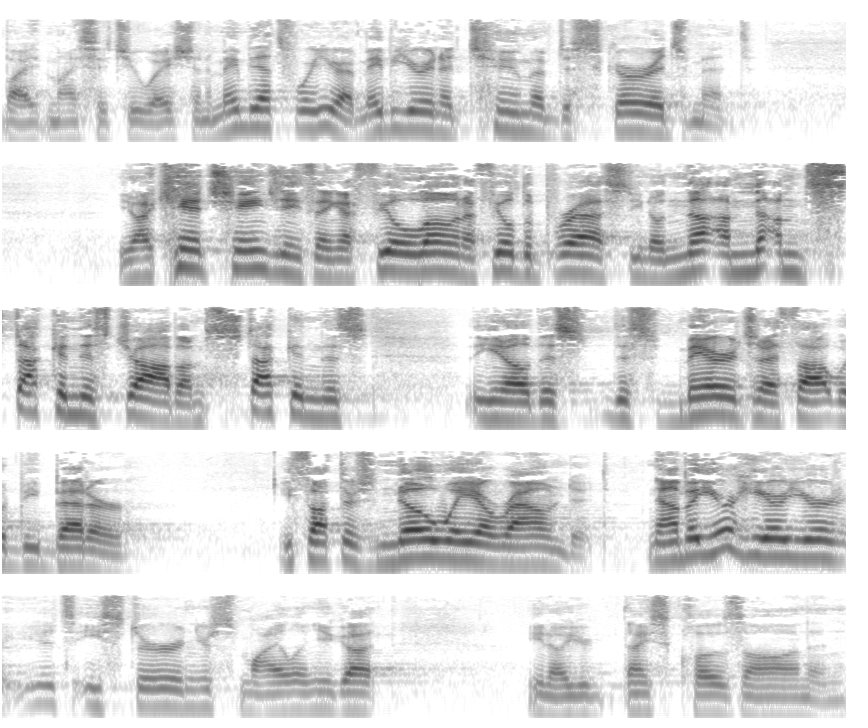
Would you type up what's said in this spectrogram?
by my situation. And maybe that's where you're at. Maybe you're in a tomb of discouragement. You know, I can't change anything. I feel alone. I feel depressed. You know, not, I'm, not, I'm stuck in this job. I'm stuck in this, you know, this, this marriage that I thought would be better. You thought there's no way around it. Now, but you're here. You're, it's Easter and you're smiling. You got, you know, your nice clothes on and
